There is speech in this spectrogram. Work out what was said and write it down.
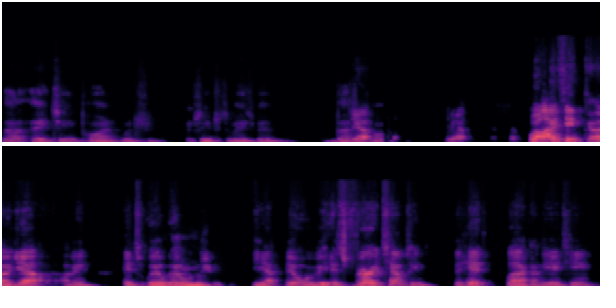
that 18 point, which seems to me to be better Yeah. point. well, I think, uh, yeah, I mean, it's, it, it would be, yeah, it would be, it's very tempting to hit black on the eighteen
